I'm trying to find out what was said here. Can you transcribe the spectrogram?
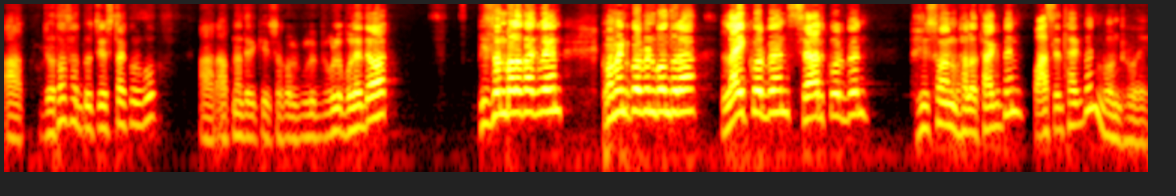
আর যথাসাধ্য চেষ্টা করব, আর আপনাদেরকে সকলগুলো বলে- বলে দেওয়ার। ভীষণ ভালো থাকবেন। কমেন্ট করবেন বন্ধুরা লাইক করবেন শেয়ার করবেন। ভীষণ ভালো থাকবেন পাশে থাকবেন বন্ধু হয়ে।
